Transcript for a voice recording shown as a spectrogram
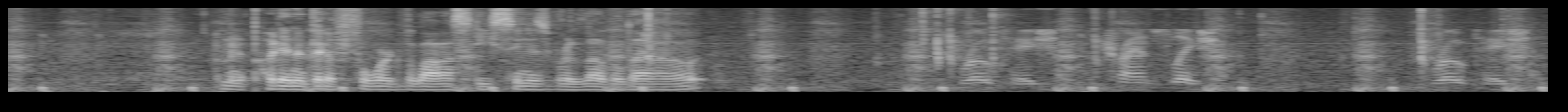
I'm going to put in a bit of forward velocity as soon as we're leveled out. Rotation, translation, rotation.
